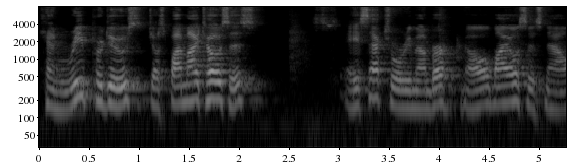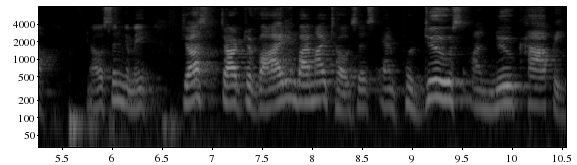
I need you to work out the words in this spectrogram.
can reproduce just by mitosis, asexual, remember, no meiosis now, no syngamy, just start dividing by mitosis and produce a new copy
